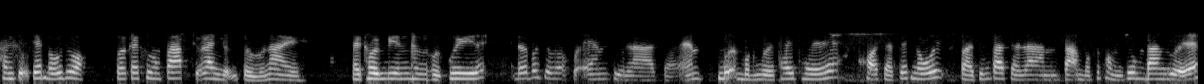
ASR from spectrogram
không tự kết nối được với cái phương pháp chữa lành lượng tử này này thôi miên hồi quy đấy. Đối với trường hợp của em thì là sẽ mượn một người thay thế họ sẽ kết nối và chúng ta sẽ làm tạo một cái phòng zoom ba người ấy.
